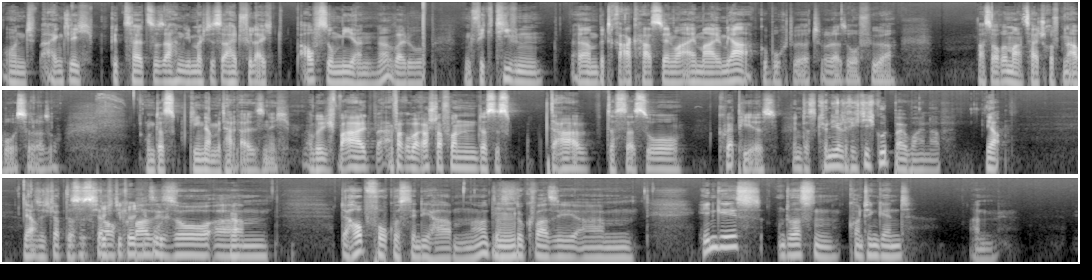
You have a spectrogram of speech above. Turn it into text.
Und eigentlich gibt es halt so Sachen, die möchtest du halt vielleicht aufsummieren, ne? weil du einen fiktiven ähm, Betrag hast, der nur einmal im Jahr abgebucht wird oder so für was auch immer, Zeitschriften-Abos oder so. Und das ging damit halt alles nicht. Aber ich war halt einfach überrascht davon, dass es da, dass das so crappy ist. Und das können die halt richtig gut bei YNAB. Ja, ja, also ich glaube, das, das, ist ja auch quasi so ähm, ja. der Hauptfokus, den die haben, ne? dass mhm. du quasi ähm, hingehst und du hast ein Kontingent an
